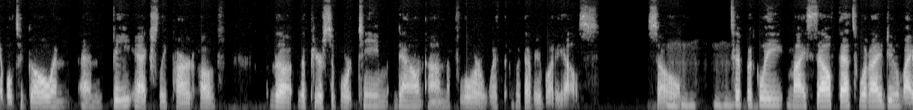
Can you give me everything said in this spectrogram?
able to go and, and be actually part of the, the peer support team down on the floor with, with everybody else. So mm-hmm, mm-hmm. typically myself, that's what I do. My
